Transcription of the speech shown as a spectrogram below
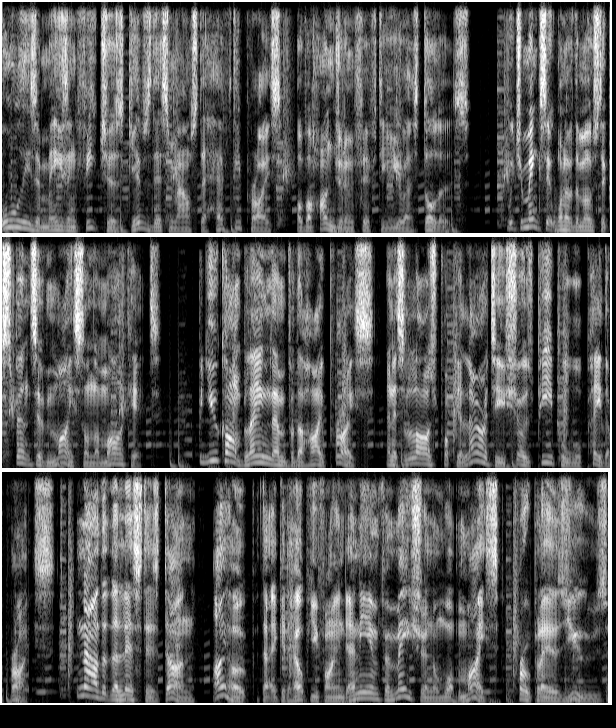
All these amazing features gives this mouse the hefty price of 150 US dollars, which makes it one of the most expensive mice on the market. But you can't blame them for the high price, and its large popularity shows people will pay the price. Now that the list is done, I hope that it could help you find any information on what mice pro players use,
